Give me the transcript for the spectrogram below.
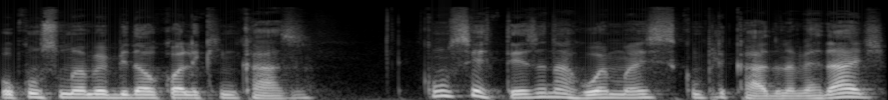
ou consumir uma bebida alcoólica em casa? Com certeza na rua é mais complicado, na é verdade?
